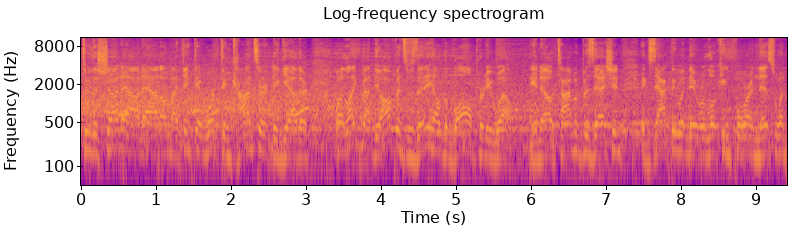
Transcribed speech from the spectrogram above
threw the shutout at them. I think they worked in concert together. What I like about the offense was they held the ball pretty well. You know, time of possession, exactly what they were looking for in this one.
